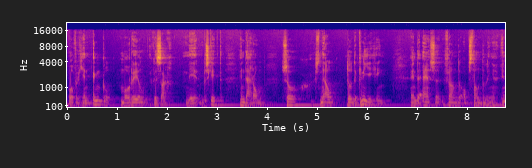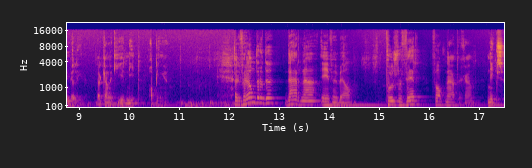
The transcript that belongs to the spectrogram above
over geen enkel moreel gezag meer beschikte. En daarom zo snel door de knieën ging en de eisen van de opstandelingen inwilligde. Daar kan ik hier niet op ingaan. Er veranderde daarna evenwel, voor zover valt na te gaan, niks.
